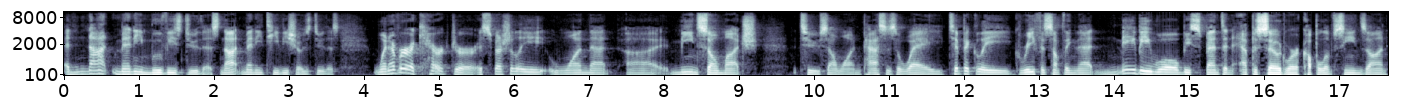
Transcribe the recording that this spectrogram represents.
And not many movies do this. Not many tv shows do this whenever a character especially one that uh, means so much to someone passes away, typically grief is something that maybe will be spent an episode or a couple of scenes on,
